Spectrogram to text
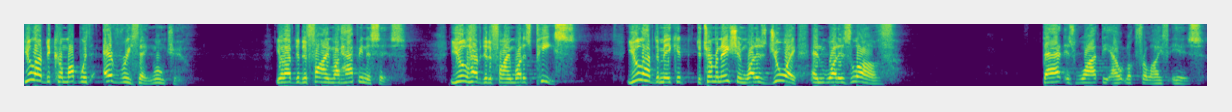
you'll have to come up with everything, won't you? You'll have to define what happiness is. You'll have to define what is peace. You'll have to make a determination what is joy and what is love. That is what the outlook for life is.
